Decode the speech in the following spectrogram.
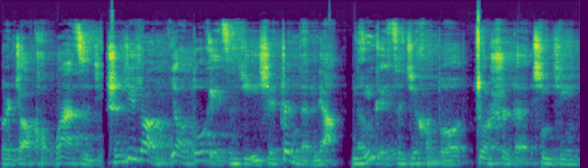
或者叫口挂自己。实际上要多给自己一些正能量，能给自己很多做事的信心。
